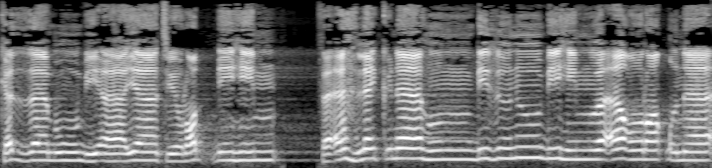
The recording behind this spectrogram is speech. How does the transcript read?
كذبوا بآيات ربهم فأهلكناهم بذنوبهم وأغرقنا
